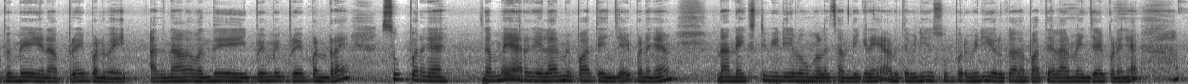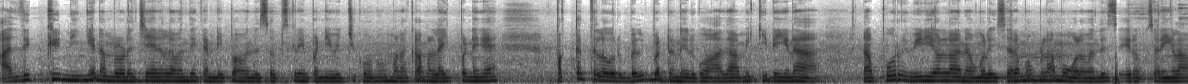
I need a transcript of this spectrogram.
எப்பவுமே நான் ப்ரே பண்ணுவேன். அதனால் வந்து இப்போயுமே ப்ரே பண்ணுறேன் சூப்பருங்க செம்மையாக இருக்குது எல்லாருமே பார்த்து என்ஜாய் பண்ணுங்கள் நான் நெக்ஸ்ட் வீடியோவில் உங்களை சந்திக்கிறேன். அடுத்த வீடியோ சூப்பர் வீடியோ இருக்கும் அதை பார்த்து எல்லாருமே என்ஜாய் பண்ணுங்கள் அதுக்கு நீங்கள் நம்மளோட சேனலை வந்து கண்டிப்பாக வந்து சப்ஸ்கிரைப் பண்ணி வச்சுக்கணும். மறக்காமல் லைக் பண்ணுங்கள் பக்கத்தில் ஒரு பெல் பட்டன் இருக்கும். அதை அமைக்கிட்டிங்கன்னா நான் போடுற வீடியோலாம் நான் உங்களுக்கு சிரமம் இல்லாமல் உங்களை வந்து சேரும். சரிங்களா?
